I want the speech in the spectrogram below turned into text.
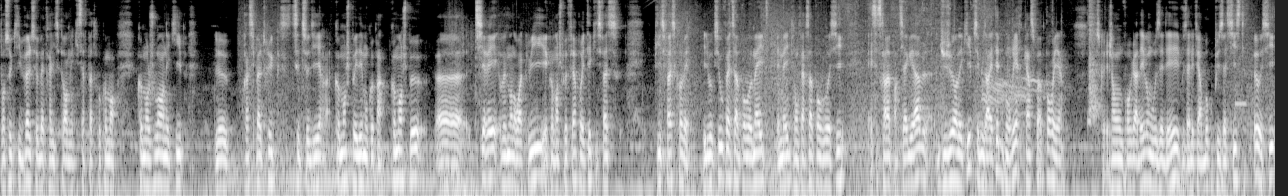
Pour ceux qui veulent se mettre à l'e-sport mais qui savent pas trop comment, comment jouer en équipe, le principal truc, c'est de se dire comment je peux aider mon copain, comment je peux euh, tirer au même endroit que lui et comment je peux faire pour éviter qu'il se fasse qu'il se fasse crever. Il faut que si vous faites ça pour vos mates, les mates vont faire ça pour vous aussi. Et ce sera la partie agréable du jeu en équipe, c'est que vous arrêtez de mourir 15 fois pour rien. Parce que les gens vont vous regarder, vont vous aider, vous allez faire beaucoup plus d'assists, eux aussi.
